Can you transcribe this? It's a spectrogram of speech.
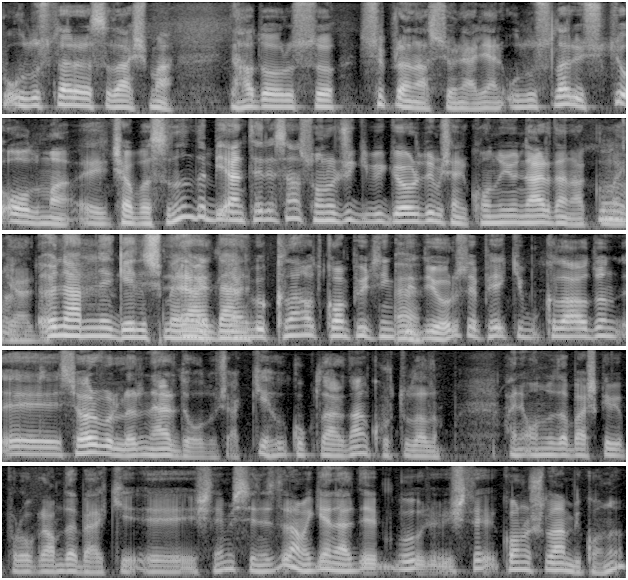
bu uluslararasılaşma daha doğrusu supranasyonel yani uluslararası olma e, çabasının da bir enteresan sonucu gibi gördüğüm şey. Yani konuyu nereden aklıma geldi? Önemli gelişmelerden. Evet, yani bu cloud computing evet. diyoruz. E peki bu cloud'un e, serverları nerede olacak ki hukuklardan kurtulalım? Hani onu da başka bir programda belki e, işlemişsinizdir ama genelde bu işte konuşulan bir konu.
